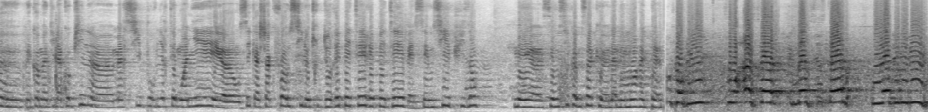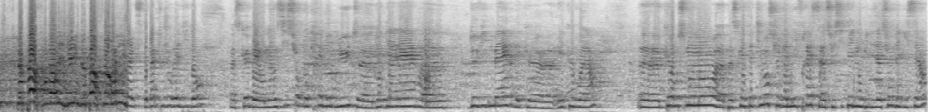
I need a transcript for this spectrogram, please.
euh, comme a dit la copine, euh, merci pour venir témoigner. Et, on sait qu'à chaque fois aussi, le truc de répéter, répéter, ben, c'est aussi épuisant mais c'est aussi comme ça que la mémoire elle perd. Aujourd'hui, sont un seul et même système où l'individu, de par son origine, de par sa religion... C'était pas toujours évident, parce que ben, on est aussi sur nos créneaux de lutte, de galère, de vie de merde, et que, et que voilà. Que en ce moment, parce qu'effectivement sur Rémi Fraisse, ça a suscité une mobilisation des lycéens,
